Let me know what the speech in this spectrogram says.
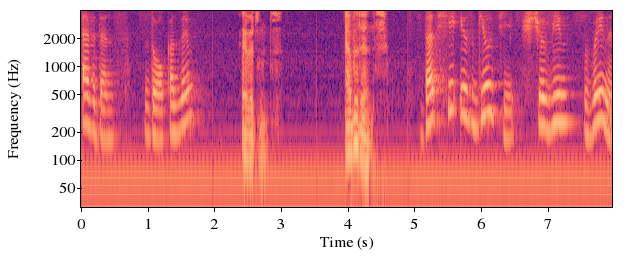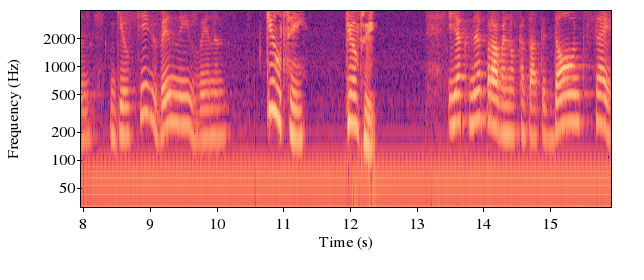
Evidence докази. Evidence. Evidence. That he is guilty, що він винен. Guilty – винний, винен. Guilty. Guilty. І як неправильно казати don't say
